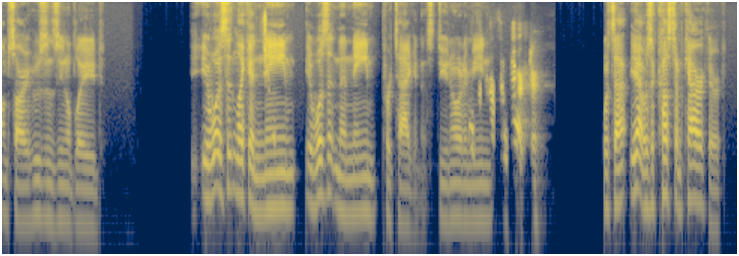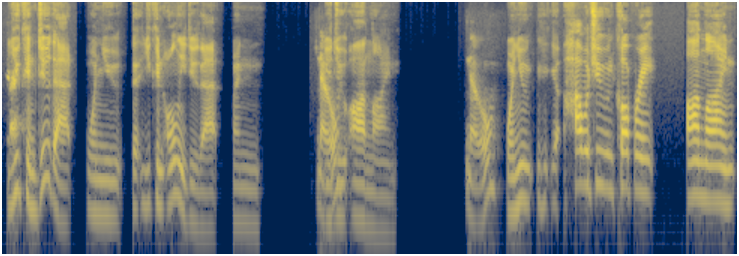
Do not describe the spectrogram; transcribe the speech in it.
I'm sorry, who's in Xenoblade? It wasn't like a name it wasn't a name protagonist. Do you know what I mean? Custom character. What's that? Yeah, it was a custom character. You can do that when you that you can only do that when No, you do online. no. When you how would you incorporate online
